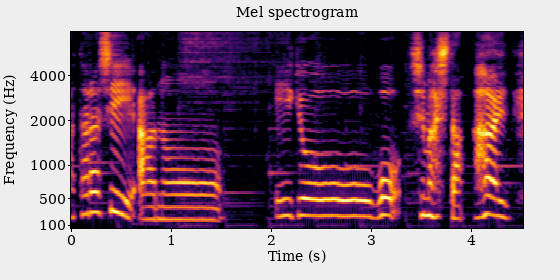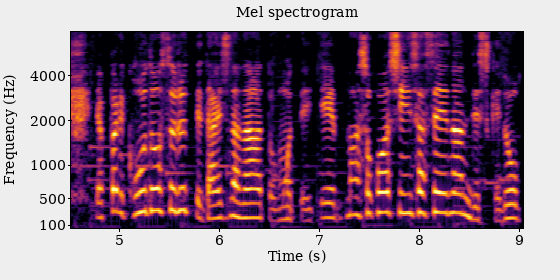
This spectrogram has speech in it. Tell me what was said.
新しいあの営業をしました。はい。やっぱり行動するって大事だなと思っていて、まあそこは審査制なんですけど、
